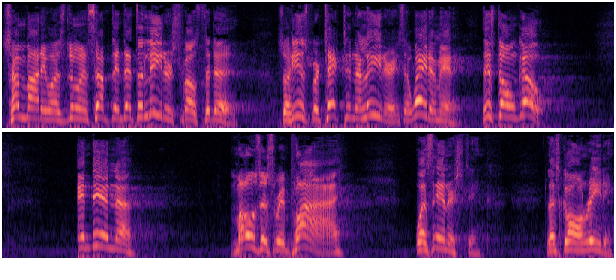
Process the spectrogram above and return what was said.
Somebody was doing something that the leader's supposed to do. So he was protecting the leader. He said, wait a minute, this don't go. And then uh, Moses' reply was interesting. Let's go on reading.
